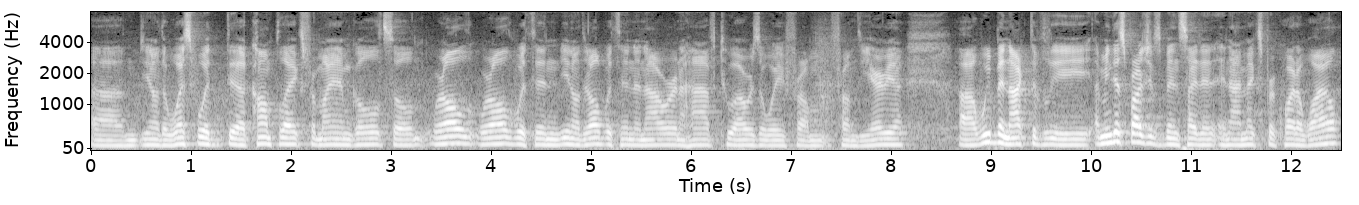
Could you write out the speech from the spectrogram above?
um, you know the Westwood uh, complex from IAMGOLD. So we're all we're all within you know they're all within an hour and a half, two hours away from from the area. Uh, we've been actively, I mean, this project's been cited in Amex for quite a while.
